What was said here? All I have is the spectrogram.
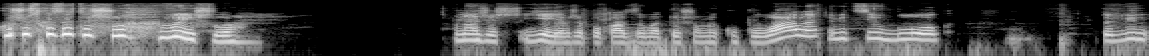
Хочу сказати, що вийшло. У нас же ж є, я вже показувала той, що ми купували від блок. То він,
